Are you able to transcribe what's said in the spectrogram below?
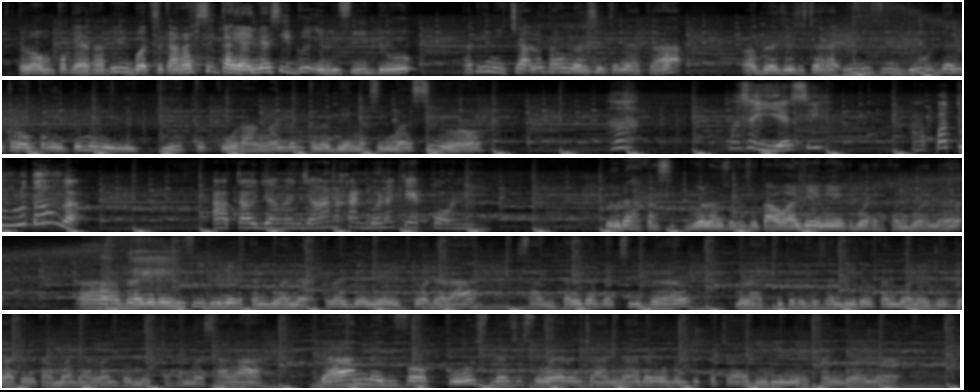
kelompok ya, tapi buat sekarang sih kayaknya sih gue individu. Tapi nih Cak, lu tahu nggak sih ternyata eh, belajar secara individu dan kelompok itu memiliki kekurangan dan kelebihan masing-masing loh. masa iya sih apa tuh lu tahu nggak atau jangan-jangan akan buana kepo nih udah kasih gue langsung kasih tahu aja ini buat rekan buana. Eh, Oke. Belajar individu nih rekan buana. Kelebihannya itu adalah santai dan fleksibel, melatih kecerdasan diri rekan buana juga, terutama dalam pemecahan masalah, dan lebih fokus dan sesuai rencana dan membentuk percaya diri nih rekan buana.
